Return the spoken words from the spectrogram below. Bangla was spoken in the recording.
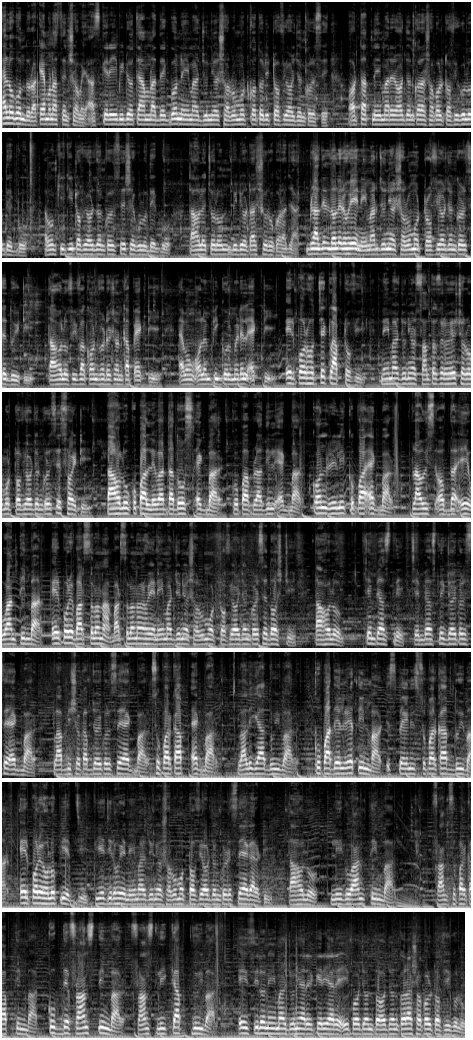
হ্যালো বন্ধুরা, কেমন আছেন সবাই? আজকের এই ভিডিওতে আমরা দেখব নেইমার জুনিয়র সর্বমোট কতটি ট্রফি অর্জন করেছে। অর্থাৎ নেইমারের অর্জন করা সকল ট্রফিগুলো দেখব এবং কি কি ট্রফি অর্জন করেছে সেগুলো দেখব। তাহলে চলুন ভিডিওটা শুরু করা যাক। ব্রাজিল দলের হয়ে নেইমার জুনিয়র সর্বমোট ট্রফি অর্জন করেছে দুইটি। তা হলো ফিফা কনফেডারেশন কাপ একটি এবং অলিম্পিক গোল্ড মেডেল একটি। এরপর হচ্ছে ক্লাব ট্রফি। নেইমার জুনিয়র সান্তোসের হয়ে সর্বমোট ট্রফি অর্জন করেছে ছয়টি। তা হলো কোপা লেবার লেভারদাদোস একবার, কোপা ব্রাজিল একবার, কনরেলি কোপা একবার, প্লাউইস অফ দ্য এ ওয়ান তিনবার। এরপরে বার্সেলোনা, বার্সেলোনার হয়ে নেইমার জুনিয়র সর্বমোট ট্রফি অর্জন করেছে দশটি। তা হলো চ্যাম্পিয়ন্স লিগ চ্যাম্পিয়ন্স লিগ জয় করেছে একবার, ক্লাব বিশ্বকাপ জয় করেছে একবার, সুপার কাপ একবার লালিগা দুইবার। কোপা দেল রে তিনবার স্পেনিশ সুপার কাপ দুইবার। এরপরে হলো পিএসজি পিএসজির হয়ে নেইমার জুনিয়র সর্বমোট ট্রফি অর্জন করেছে এগারোটি। তা হলো লিগ ওয়ান তিনবার, ফ্রান্স সুপার কাপ তিনবার কুপ দে ফ্রান্স তিনবার, ফ্রান্স লিগ কাপ দুইবার। এই ছিল নেইমার জুনিয়রের কেরিয়ারে এই পর্যন্ত অর্জন করা সকল ট্রফিগুলো।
